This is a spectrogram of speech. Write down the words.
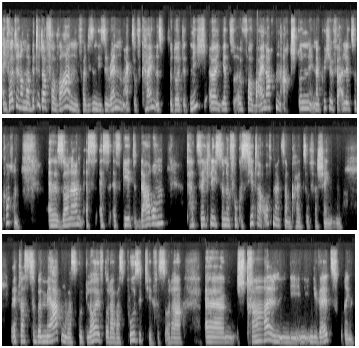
ich wollte noch mal bitte davor warnen, vor diesen diese Random Acts of Kindness bedeutet nicht äh, jetzt äh, vor Weihnachten acht Stunden in der Küche für alle zu kochen, äh, sondern es, es, es geht darum, tatsächlich so eine fokussierte Aufmerksamkeit zu verschenken. Etwas zu bemerken, was gut läuft oder was positiv ist oder ähm, Strahlen in die, in, in die Welt zu bringen.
